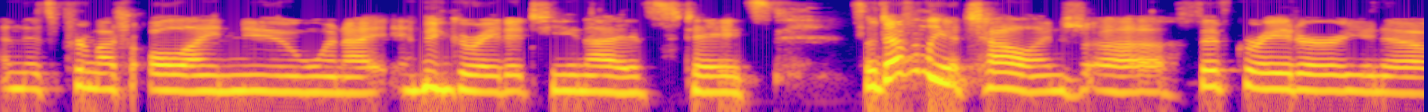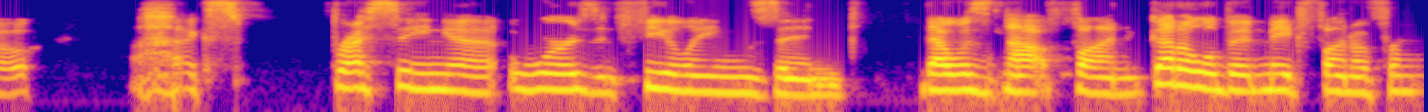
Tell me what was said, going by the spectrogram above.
and that's pretty much all I knew when I immigrated to United States. So definitely a challenge. Uh, fifth grader, you know, expressing uh, words and feelings, and that was not fun. Got a little bit made fun of from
